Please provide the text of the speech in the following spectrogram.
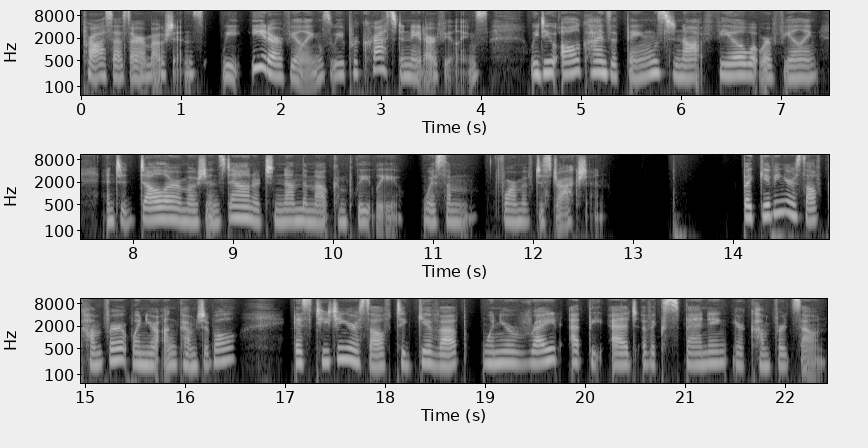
process our emotions. We eat our feelings. We procrastinate our feelings. We do all kinds of things to not feel what we're feeling and to dull our emotions down or to numb them out completely with some form of distraction. But giving yourself comfort when you're uncomfortable is teaching yourself to give up when you're right at the edge of expanding your comfort zone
